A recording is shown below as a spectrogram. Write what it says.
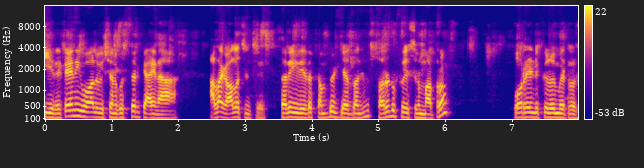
ఈ రిటైనింగ్ వాల్ విషయానికి వచ్చేసరికి ఆయన అలాగ ఆలోచించలేదు. సరే ఇది ఏదో కంప్లీట్ చేద్దాం అని చెప్పి థర్డ్ ఫేజ్ని మాత్రం ఓ రెండు కిలోమీటర్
